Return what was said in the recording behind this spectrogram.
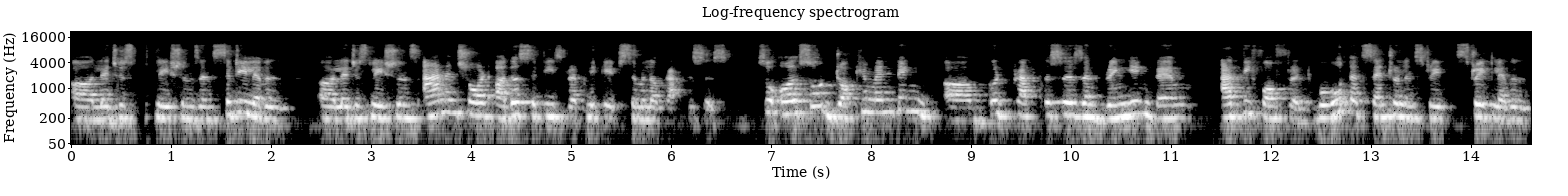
uh, legislations and city level uh, legislations and ensured other cities replicate similar practices. So also documenting uh, good practices and bringing them at the forefront, both at central and state, state level,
